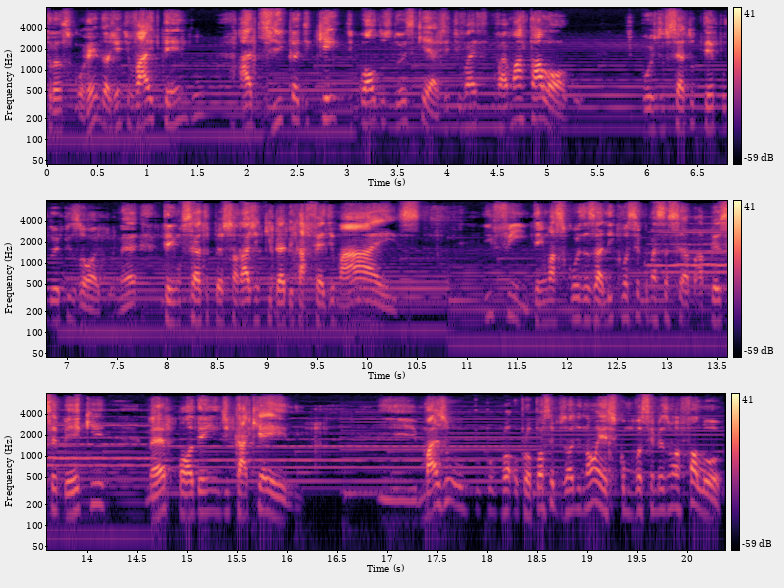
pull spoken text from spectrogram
transcorrendo, a gente vai tendo a dica de quem, de qual dos dois que é. A gente vai, vai matar logo depois de um certo tempo do episódio, né? Tem um certo personagem que bebe café demais. Enfim, tem umas coisas ali que você começa a perceber que, né, podem indicar que é ele. E, mas o, o, o propósito do episódio não é esse, como você mesma falou.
